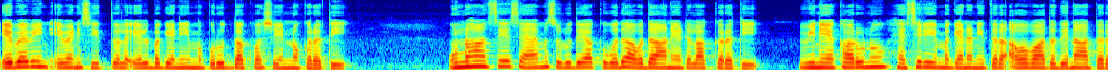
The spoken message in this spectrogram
එබැවින් එවැනි සිත්වල එල්බ ගැනීම පුරුද්දක් වශයෙන් නොකරති. උන්වහන්සේ සෑම සුළු දෙයක් උවද අවධානයට ලක් කරති. විනය කරුණු හැසිරීම ගැන නිතර අවවාද දෙන අතර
